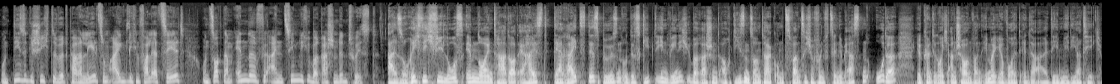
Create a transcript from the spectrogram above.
und diese Geschichte wird parallel zum eigentlichen Fall erzählt und sorgt am Ende für einen ziemlich überraschenden Twist. Also richtig viel los im neuen Tatort. Er heißt Der Reiz des Bösen und es gibt ihn wenig überraschend auch diesen Sonntag um 20.15 Uhr im ersten oder ihr könnt ihn euch anschauen, wann immer ihr wollt in der ARD Mediathek.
